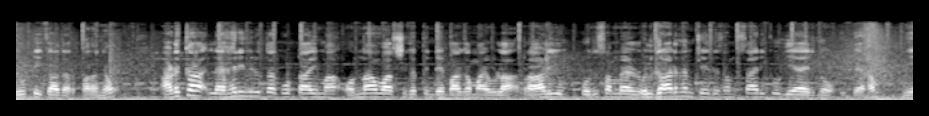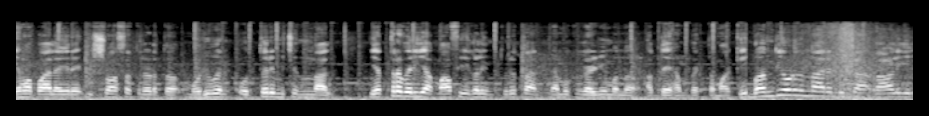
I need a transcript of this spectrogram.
യു ടി ഖാദർ പറഞ്ഞു. അടുക്ക ലഹരി വിരുദ്ധ കൂട്ടായ്മ ഒന്നാം വാർഷികത്തിന്റെ ഭാഗമായുള്ള റാലിയും പൊതുസമ്മേളനം ഉദ്ഘാടനം ചെയ്ത് സംസാരിക്കുകയായിരുന്നു ഇദ്ദേഹം. നിയമപാലകരെ വിശ്വാസത്തിലെടുത്ത് മുഴുവൻ ഒത്തൊരുമിച്ച് നിന്നാൽ എത്ര വലിയ മാഫിയകളെയും തുരുത്താൻ നമുക്ക് കഴിയുമെന്ന് അദ്ദേഹം വ്യക്തമാക്കി. ബന്ദിയോട് നിന്നാരംഭിച്ച റാലിയിൽ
